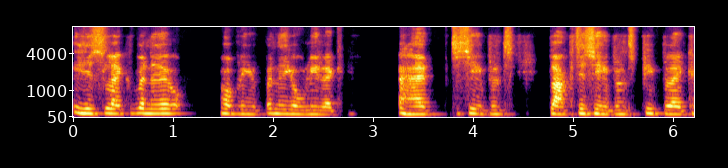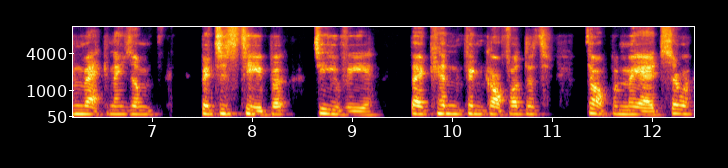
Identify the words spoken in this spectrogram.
he's like one of the, probably one of the only like uh, disabled black disabled people I can recognise on British TV that I can think of at the top of my head. So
